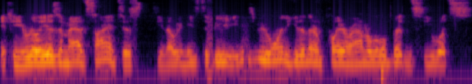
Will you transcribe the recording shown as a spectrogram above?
if he really is a mad scientist, you know, he needs to be he needs to be willing to get in there and play around a little bit and see what's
